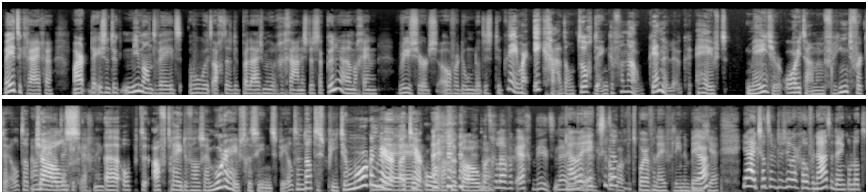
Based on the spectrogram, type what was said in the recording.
mee te krijgen. Maar er is natuurlijk, niemand weet hoe het achter de paleismuren gegaan is. Dus daar kunnen we helemaal geen research over doen. Dat is natuurlijk... Nee, maar ik ga dan toch denken van nou, kennelijk heeft Major ooit aan een vriend verteld dat oh, Charles uh, op de aftreden van zijn moeder heeft gezinspeeld. En dat is Peter Morgan weer ter oren gekomen. dat geloof ik echt niet. Nee, nou, nee, ik zit ook op het spoor van Evelien een beetje. Ja? ja, ik zat er dus heel erg over na te denken, omdat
